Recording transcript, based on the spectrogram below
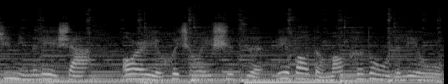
居民的猎杀，偶尔也会成为狮子、猎豹等猫科动物的猎物。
